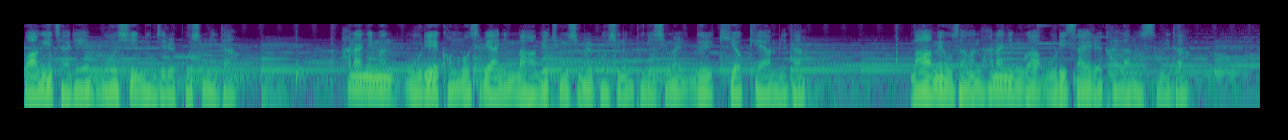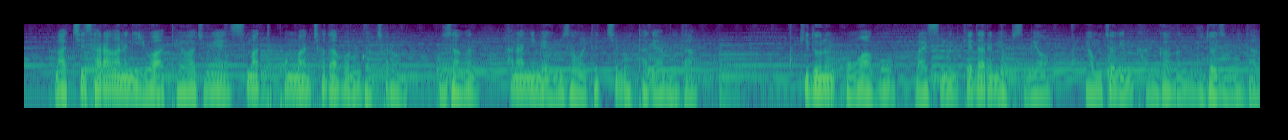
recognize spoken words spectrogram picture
왕의 자리에 무엇이 있는지를 보십니다. 하나님은 우리의 겉모습이 아닌 마음의 중심을 보시는 분이심을 늘 기억해야 합니다. 마음의 우상은 하나님과 우리 사이를 갈라놓습니다. 마치 사랑하는 이와 대화 중에 스마트폰만 쳐다보는 것처럼 우상은 하나님의 음성을 듣지 못하게 합니다. 기도는 공허하고 말씀은 깨달음이 없으며 영적인 감각은 무뎌집니다.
